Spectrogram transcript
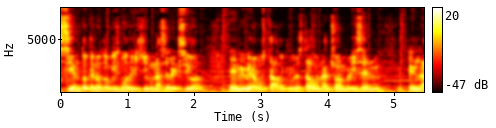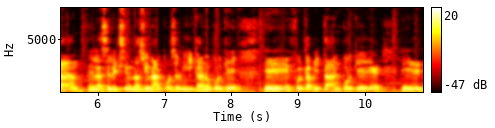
siento que no es lo mismo dirigir una selección. Eh, me hubiera gustado que hubiera estado Nacho Ambriz en, en, la, en la selección nacional por ser mexicano, porque eh, fue capitán, porque eh,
